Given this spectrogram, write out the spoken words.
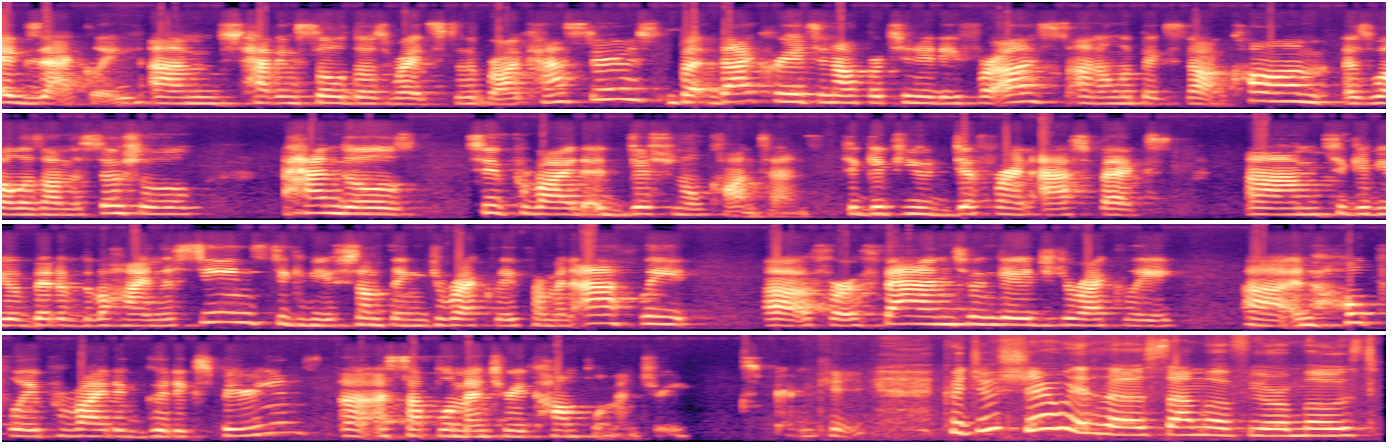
Exactly. Um, having sold those rights to the broadcasters, but that creates an opportunity for us on Olympics.com as well as on the social handles to provide additional content to give you different aspects, um, to give you a bit of the behind the scenes, to give you something directly from an athlete, uh, for a fan to engage directly, uh, and hopefully provide a good experience, uh, a supplementary, complementary. Okay. Could you share with us some of your most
